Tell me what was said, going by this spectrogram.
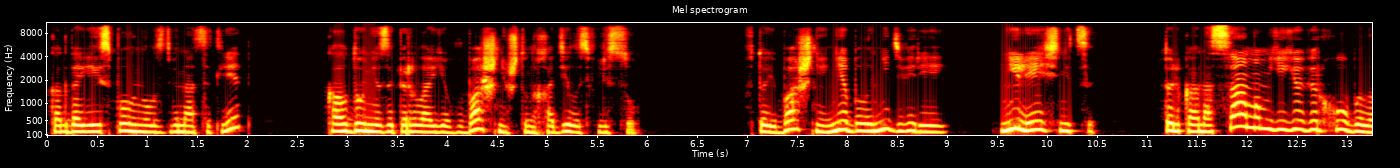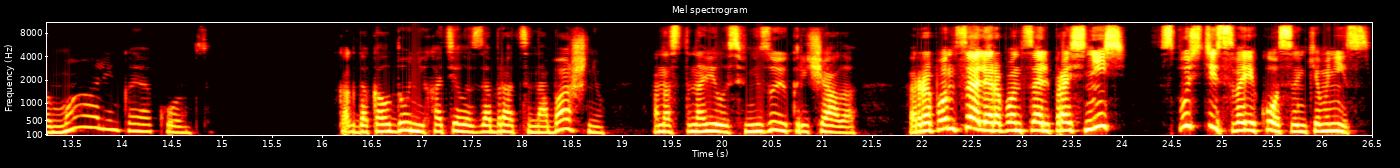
Когда ей исполнилось двенадцать лет, колдунья заперла ее в башню, что находилась в лесу. В той башне не было ни дверей, ни лестницы, только на самом ее верху было маленькое оконце. Когда колдунья хотелось забраться на башню, она становилась внизу и кричала «Рапунцель, Рапунцель, проснись! Спусти свои косоньки вниз!»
